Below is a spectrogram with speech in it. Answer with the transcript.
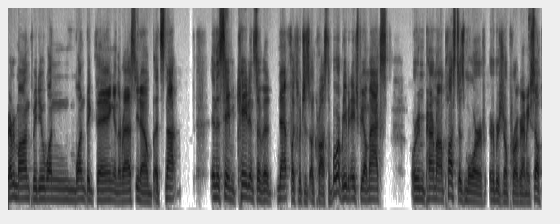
every month we do one one big thing, and the rest, you know, it's not in the same cadence of a Netflix, which is across the board. But even HBO Max or even Paramount Plus does more original programming. So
